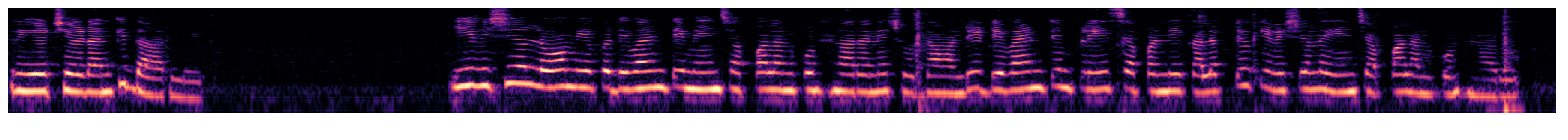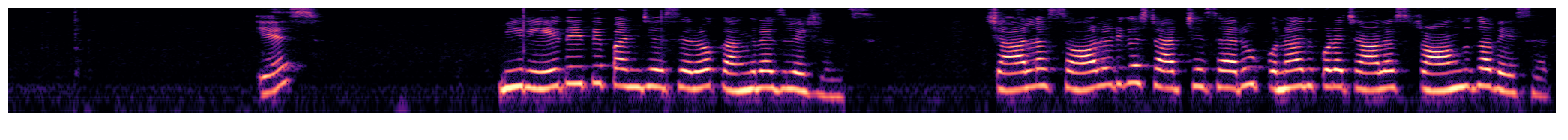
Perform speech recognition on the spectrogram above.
క్రియేట్ చేయడానికి దారి లేదు. ఈ విషయంలో మీ యొక్క డివైన్ టీమ్ ఏం చెప్పాలనుకుంటున్నారనే చూద్దామండి. డివైన్ టీమ్ ప్లీజ్ చెప్పండి. కలెక్టివ్కి ఈ విషయంలో ఏం చెప్పాలనుకుంటున్నారు? ఎస్ మీరు ఏదైతే పని చేశారో కంగ్రాచులేషన్స్ చాలా సాలిడ్గా స్టార్ట్ చేశారు. పునాది కూడా చాలా స్ట్రాంగ్గా వేశారు.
